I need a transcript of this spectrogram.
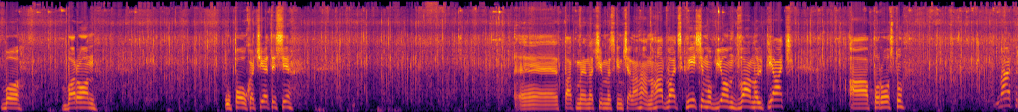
бо барон упав качитися. Так ми на чим ми скінчили. Ага, нога 28, об'єм 2,05, а по росту Метр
